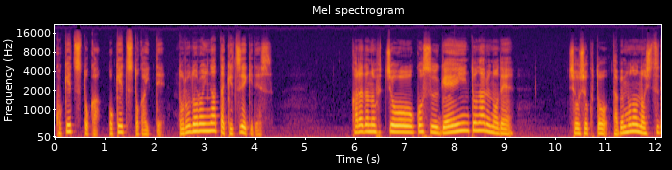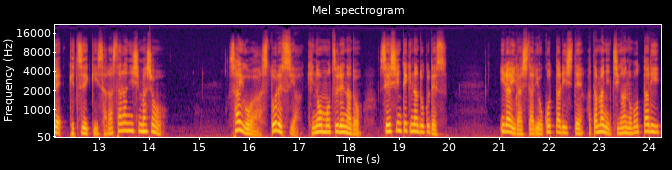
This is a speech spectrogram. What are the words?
固血とかおけつとか言ってドロドロになった血液です。体の不調を起こす原因となるので、小食と食べ物の質で血液サラサラにしましょう。最後はストレスや気のもつれなど精神的な毒です。イライラしたり怒ったりして頭に血が上ったり、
